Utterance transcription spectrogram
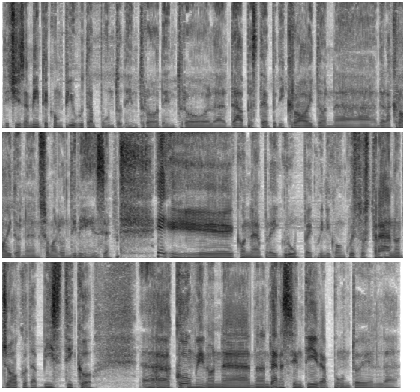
decisamente compiuta appunto dentro, dentro il dubstep di Croydon, della Croydon insomma londinese. E, e con Playgroup e quindi con questo strano gioco da bistico, uh, come non, uh, non, andare a sentire appunto il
